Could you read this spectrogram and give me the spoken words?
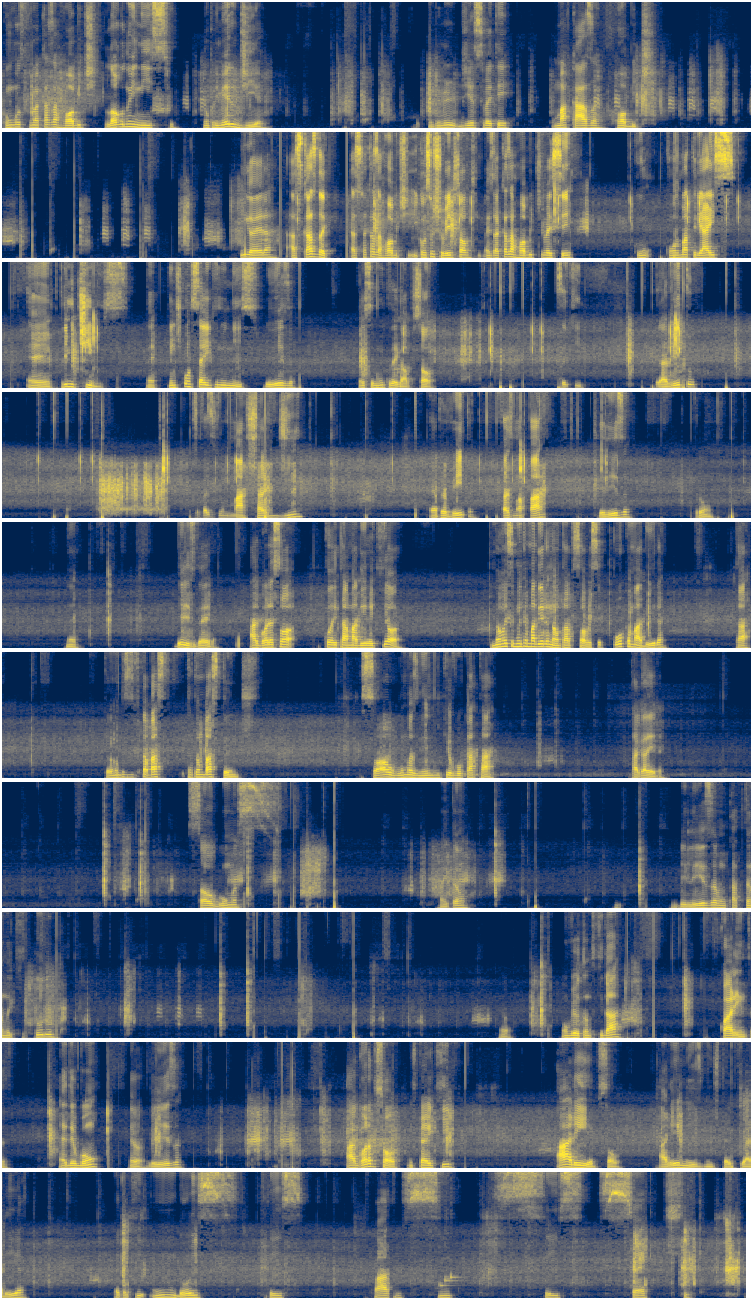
como construir uma casa Hobbit logo no início, no primeiro dia. No primeiro dia você vai ter uma casa Hobbit. E galera, as casas da. Essa casa Hobbit, e com seu chover, pessoal, mas a casa Hobbit vai ser com, com os materiais é, primitivos, né? A gente consegue aqui no início, beleza? Vai ser muito legal, pessoal. Isso aqui. Gravito. Você faz aqui um machadinho. Aí aproveita, faz uma pá. Beleza? Pronto. Né? Beleza, galera. Agora é só coletar madeira aqui, ó. Não vai ser muita madeira não, tá, pessoal? Vai ser pouca madeira, tá? Então não precisa ficar bast catando bastante. Só algumas mesmo que eu vou catar. Tá, galera? Só algumas. então. Beleza, vamos catando aqui tudo. Vamos ver o tanto que dá. 40. É, deu bom. É, ó, beleza. Agora, pessoal, a gente pega aqui areia, pessoal. Areia mesmo. A gente pega aqui areia. Pega aqui um, dois, três, quatro, cinco, seis, sete,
